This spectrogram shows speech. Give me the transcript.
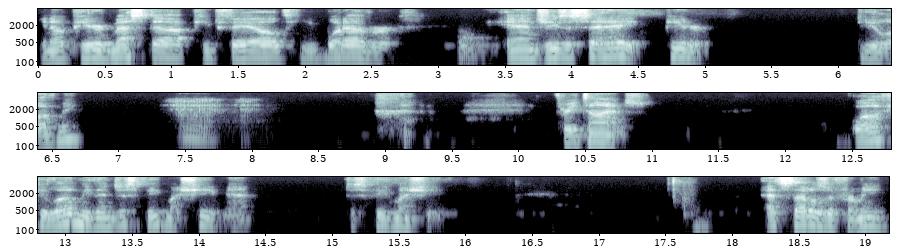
You know, Peter had messed up, he'd failed, he whatever. And Jesus said, Hey, Peter, do you love me? Three times. Well, if you love me, then just feed my sheep, man. Just feed my sheep. That settles it for me.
